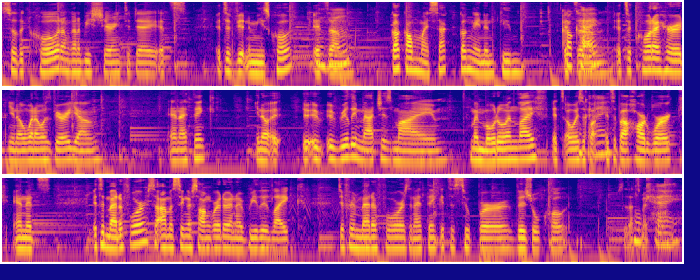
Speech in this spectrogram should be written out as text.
So the quote I'm gonna be sharing today, it's it's a Vietnamese quote. It's um, "Có công mài sắt, có ngày nên kim." It's, Okay. Um, it's a quote I heard, you know, when I was very young, and I think, you know, it it, it really matches my my motto in life. It's always about it's about hard work, and it's it's a metaphor. So I'm a singer songwriter, and I really like different metaphors, and I think it's a super visual quote. So that's my quote. okay.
